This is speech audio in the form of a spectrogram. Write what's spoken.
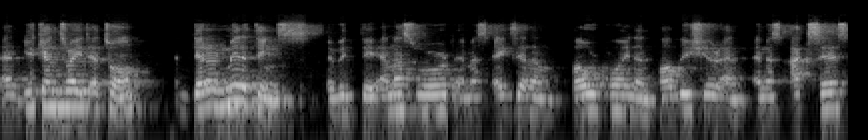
and you can try it at home. There are many things with the MS Word, MS Excel and PowerPoint and Publisher and MS Access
